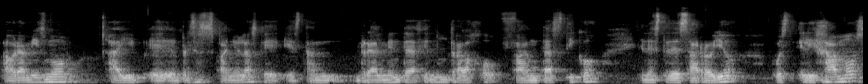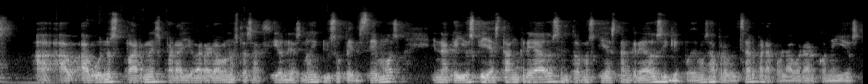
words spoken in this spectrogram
Ahora mismo hay eh, empresas españolas que, están realmente haciendo un trabajo fantástico en este desarrollo pues elijamos a, buenos partners para llevar a cabo nuestras acciones, ¿no? Incluso pensemos en aquellos que ya están creados, entornos que ya están creados y que podemos aprovechar para colaborar con ellos.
